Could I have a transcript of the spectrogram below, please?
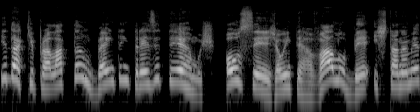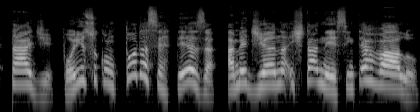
e daqui para lá também tem 13 termos, ou seja, o intervalo b está na metade. Por isso, com toda certeza, a mediana está nesse intervalo.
